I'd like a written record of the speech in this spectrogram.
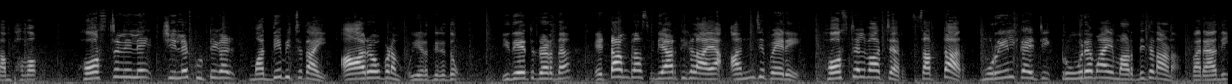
സംഭവം. ഹോസ്റ്റലിലെ ചില കുട്ടികൾ മദ്യപിച്ചതായി ആരോപണം ഉയർന്നിരുന്നു. ഇതേ തുടർന്ന് എട്ടാം ക്ലാസ് വിദ്യാർത്ഥികളായ അഞ്ച് പേരെ ഹോസ്റ്റൽ വാച്ചർ സത്താർ മുറിയിൽ കയറ്റി ക്രൂരമായി മർദ്ദിച്ചതാണ് പരാതി.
